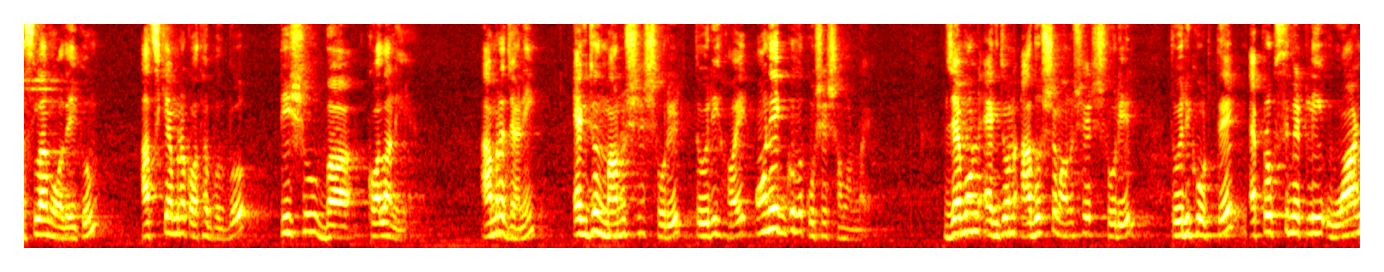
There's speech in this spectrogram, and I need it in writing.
আসসালামু আলাইকুম। আজকে আমরা কথা বলব টিস্যু বা কলা নিয়ে। আমরা জানি একজন মানুষের শরীর তৈরি হয় অনেকগুলো কোষের সমন্বয়ে। যেমন একজন আদর্শ মানুষের শরীর তৈরি করতে অ্যাপ্রক্সিমেটলি ওয়ান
